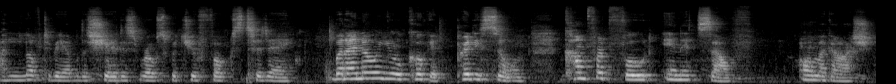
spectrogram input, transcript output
I love to be able to share this roast with you folks today. But I know you'll cook it pretty soon. Comfort food in itself. Oh my gosh.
